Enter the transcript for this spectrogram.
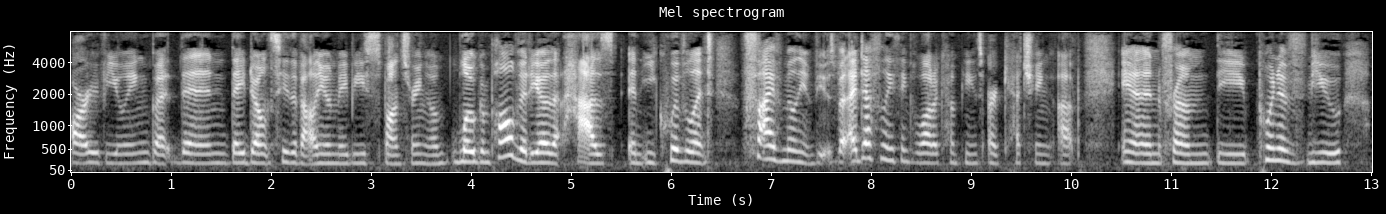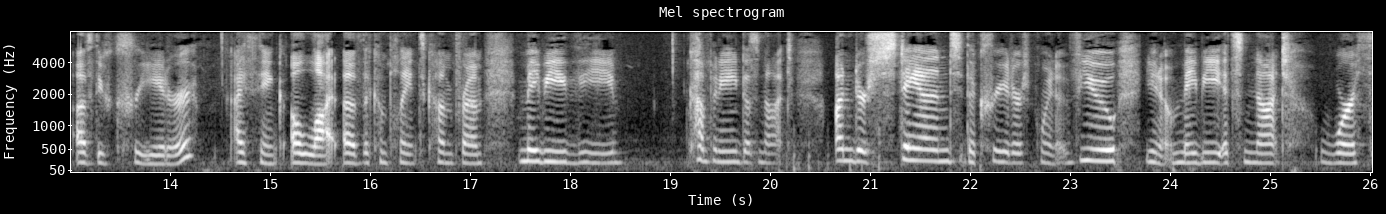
are viewing, but then they don't see the value in maybe sponsoring a Logan Paul video that has an equivalent 5 million views. But I definitely think a lot of companies are catching up. And from the point of view of the creator, I think a lot of the complaints come from maybe the company does not understand the creator's point of view. You know, maybe it's not worth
